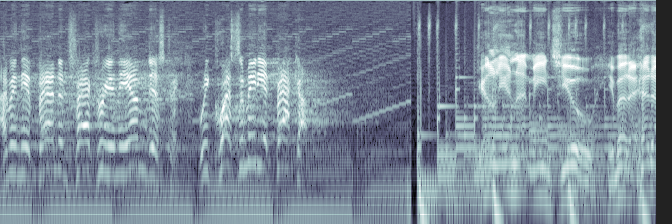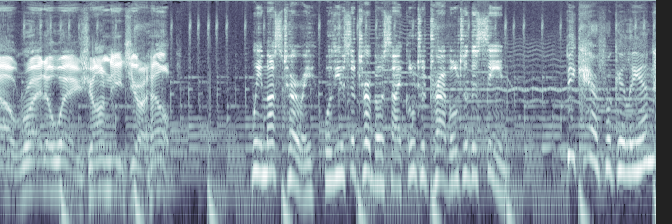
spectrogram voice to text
I'm in the abandoned factory in the M district. Request immediate backup. Gillian, that means you. You better head out right away. Jean needs your help. We must hurry. We'll use a turbocycle to travel to the scene. Be careful, Gillian.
